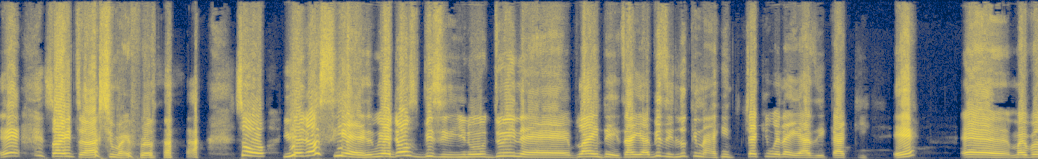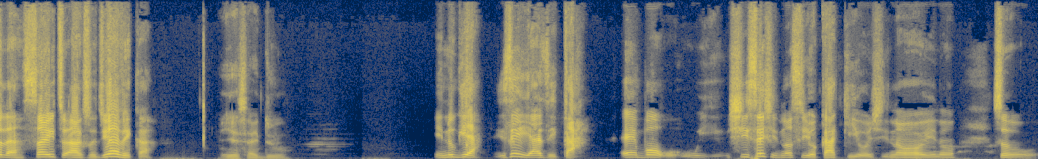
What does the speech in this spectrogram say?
sorry to ask you, my brother. so you are just here. We are just busy, you know, doing a blind dates, and you are busy looking at him, checking whether he has a car key. Eh? Uh, my brother, sorry to ask you, do you have a car? Yes, I do. Inugia, you say he has a car. Eh, but we, she said she not see your car key, or she know, you know. So,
